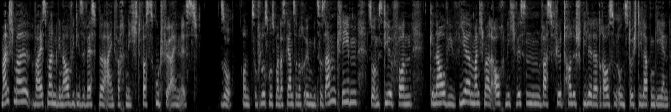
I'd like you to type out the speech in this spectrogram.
manchmal weiß man genau wie diese Wespe einfach nicht, was gut für einen ist. So, und zum Schluss muss man das Ganze noch irgendwie zusammenkleben, so im Stil von, genau wie wir manchmal auch nicht wissen, was für tolle Spiele da draußen uns durch die Lappen gehen.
